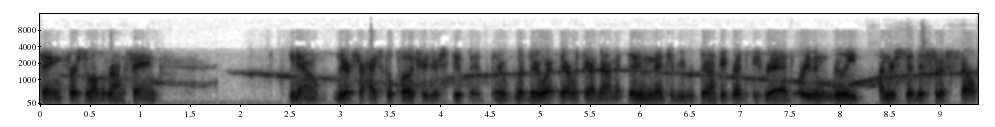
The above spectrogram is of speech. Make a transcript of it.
saying first of all the wrong thing. You know, lyrics are high school poetry. They're stupid. They're what they're they're what they are. They're not, they're even meant to be. They're not meant to be read or even really understood. This sort of felt.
